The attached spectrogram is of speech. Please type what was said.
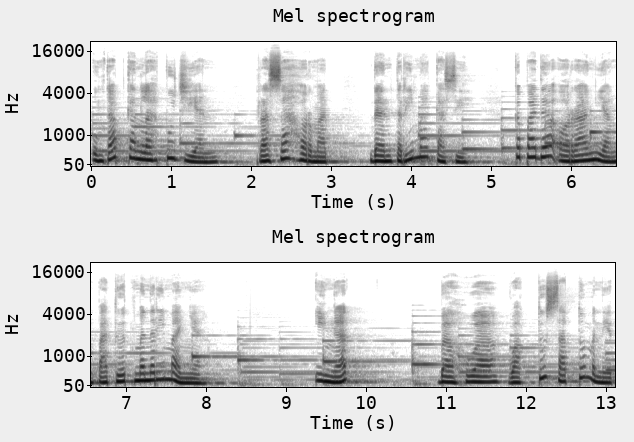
ungkapkanlah pujian, rasa hormat, dan terima kasih kepada orang yang patut menerimanya. Ingat bahwa waktu satu menit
